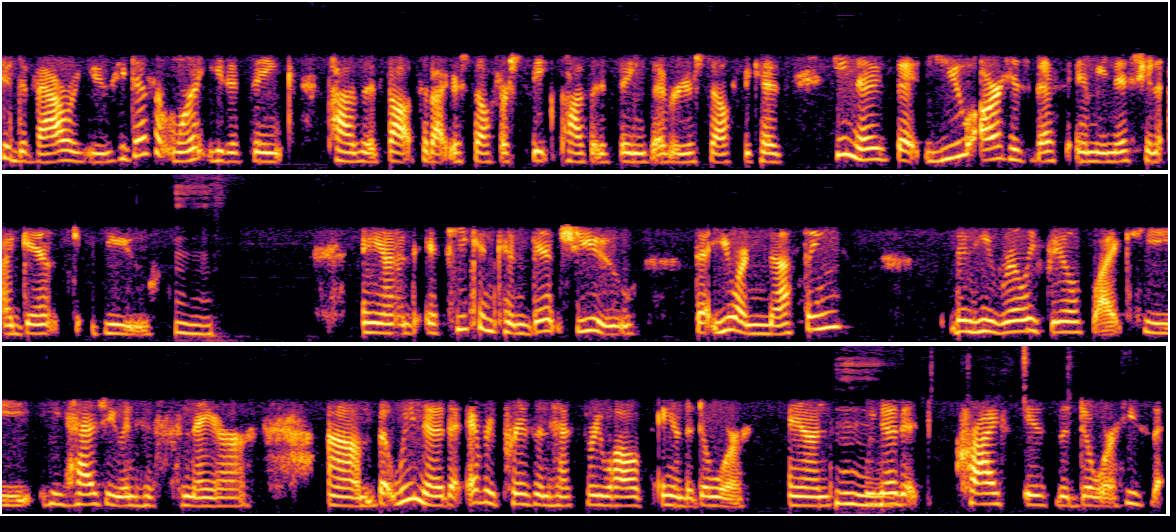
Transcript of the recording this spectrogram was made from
to devour you. He doesn't want you to think positive thoughts about yourself or speak positive things over yourself because he knows that you are his best ammunition against you. Mm-hmm. And if he can convince you that you are nothing, then he really feels like he he has you in his snare. Um, but we know that every prison has three walls and a door, and hmm. we know that Christ is the door. He's the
